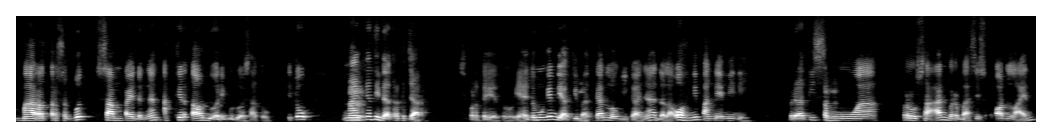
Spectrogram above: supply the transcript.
Maret tersebut sampai dengan akhir tahun 2021. Itu naiknya hmm. tidak terkejar. Seperti itu. Ya itu mungkin diakibatkan logikanya adalah oh ini pandemi nih. Berarti semua perusahaan berbasis online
